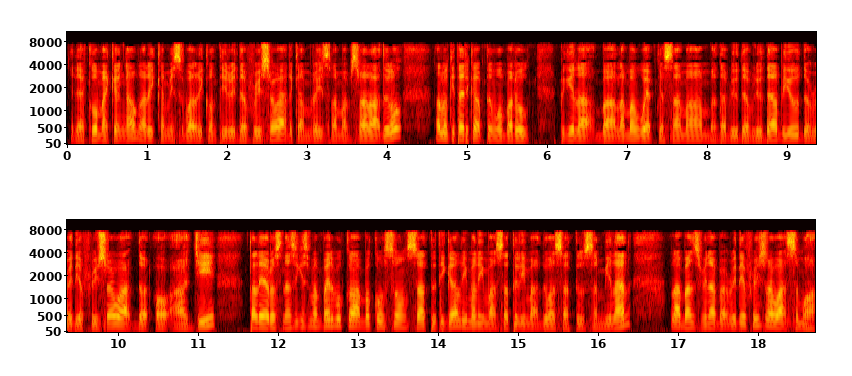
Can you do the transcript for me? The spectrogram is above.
Jadi aku Michael Ngau ngari kami sebuat rekonti the free show dekat Meri Selamat Berselarat dulu. Lalu kita dekat bertemu baru pergilah laman web ke sama www.radiofreesarawak.org. Tali harus nasi kisah sampai buka bakul 0135515219 laban seminat Radio Free Sarawak semua.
